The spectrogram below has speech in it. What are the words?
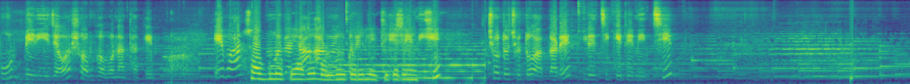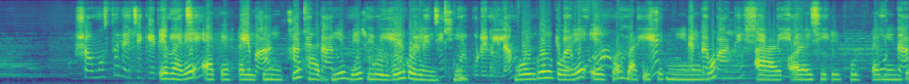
পুর বেরিয়ে যাওয়ার সম্ভাবনা থাকে। এবার সবগুলোকে ময়দাটা গোল গোল করে লেচি কেটে নিচ্ছি। ছোট ছোট আকারের লেচি কেটে নিচ্ছি। সমস্ত লেচি কেটে এবারে এক একটা লিচি নিচ্ছি হাত দিয়ে বেশ গোল গোল করে নিচ্ছি। গোল করে নিলাম। গোল গোল করে এরপর বাটি শেপ নিয়ে নেব। আর কড়াইশুটির পুরটা কিন্তু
